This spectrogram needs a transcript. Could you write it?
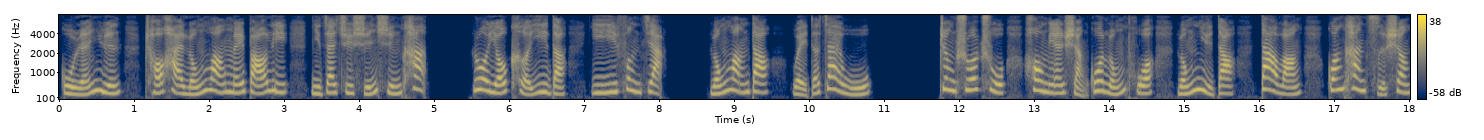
古人云，丑海龙王没宝里，你再去寻寻看，若有可疑的，一一奉驾。”龙王道：“伪的再无。”正说处，后面闪过龙婆、龙女道：“大王，观看此圣，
